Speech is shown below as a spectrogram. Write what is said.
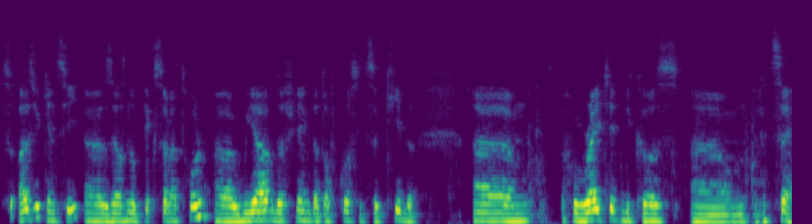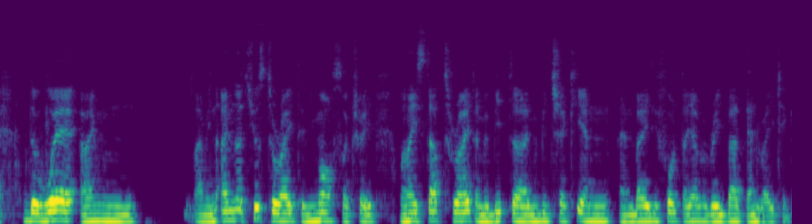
So as you can see, uh, there's no pixel at all. Uh, we have the feeling that of course it's a kid um, who write it because um, let's say the way I'm I mean, I'm not used to write anymore. So actually, when I start to write, I'm a bit, uh, I'm a bit shaky, and and by default, I have a very bad handwriting.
